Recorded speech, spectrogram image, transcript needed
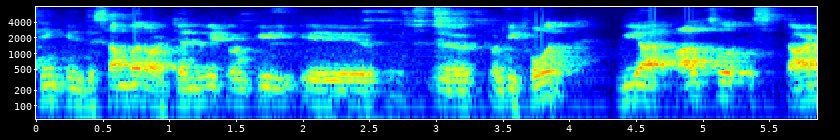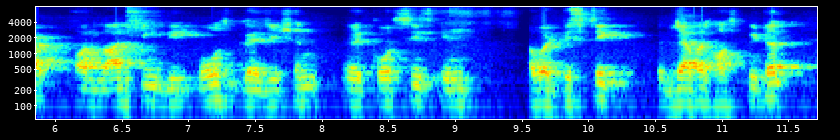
think in December or January 2024 uh, we are also start or launching the post-graduation uh, courses in our district level hospital.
